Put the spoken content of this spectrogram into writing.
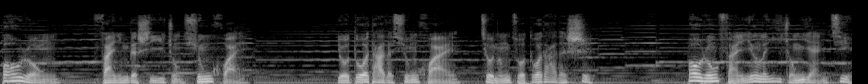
包容反映的是一种胸怀，有多大的胸怀，就能做多大的事。包容反映了一种眼界，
